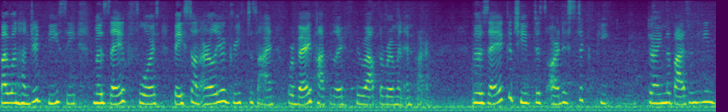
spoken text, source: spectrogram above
By 100 BC, mosaic floors based on earlier Greek design were very popular throughout the Roman Empire. Mosaic achieved its artistic peak during the Byzantine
